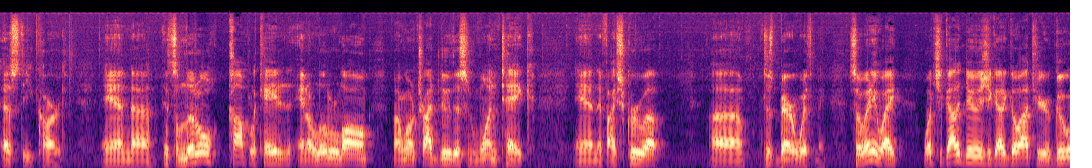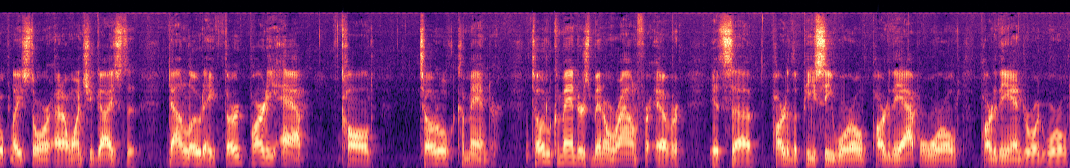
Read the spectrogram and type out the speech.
SD card. And uh, it's a little complicated and a little long. I'm going to try to do this in one take. And if I screw up, uh, just bear with me. So anyway, what you got to do is you got to go out to your Google Play Store and I want you guys to download a third-party app called Total Commander. Total Commander's been around forever. It's uh, part of the PC world, part of the Apple world, part of the Android world,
